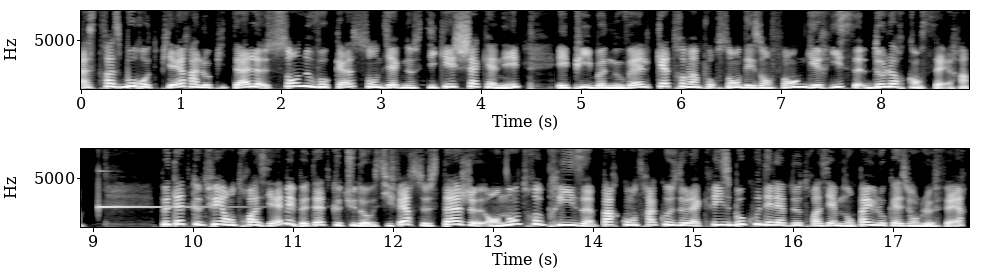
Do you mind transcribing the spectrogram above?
À Strasbourg-Haute-Pierre, à l'hôpital, 100 nouveaux cas sont diagnostiqués chaque année. Et puis, bonne nouvelle, 80% des enfants guérissent de leur cancer. Peut-être que tu es en troisième et peut-être que tu dois aussi faire ce stage en entreprise. Par contre, à cause de la crise, beaucoup d'élèves de troisième n'ont pas eu l'occasion de le faire.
